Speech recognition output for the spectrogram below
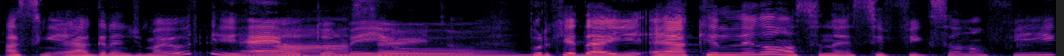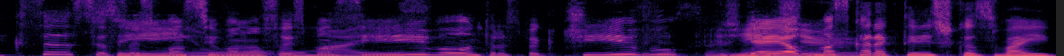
Assim, é a grande maioria. É, eu Ah, tô meio... certo. Porque daí é aquele negócio, né? Se fixa ou não fixa, se eu sou Sim, expansivo ou não sou mais expansivo, introspectivo. E aí algumas características vai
